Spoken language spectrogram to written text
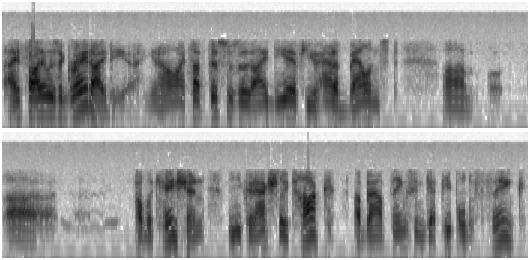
I thought it was a great idea. You know, I thought this was an idea if you had a balanced um, uh, publication that you could actually talk about things and get people to think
